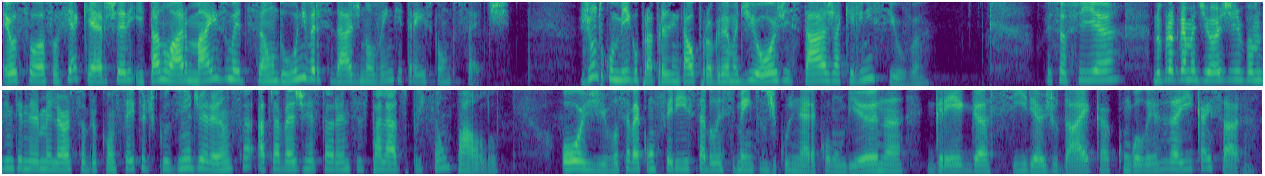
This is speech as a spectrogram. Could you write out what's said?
Eu sou a Sofia Kercher e está no ar mais uma edição do Universidade 93.7. Junto comigo para apresentar o programa de hoje está a Jaqueline Silva. Oi, Sofia. No programa de hoje vamos entender melhor sobre o conceito de cozinha de herança através de restaurantes espalhados por São Paulo. Hoje você vai conferir estabelecimentos de culinária colombiana, grega, síria, judaica, congolesa e caiçara.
